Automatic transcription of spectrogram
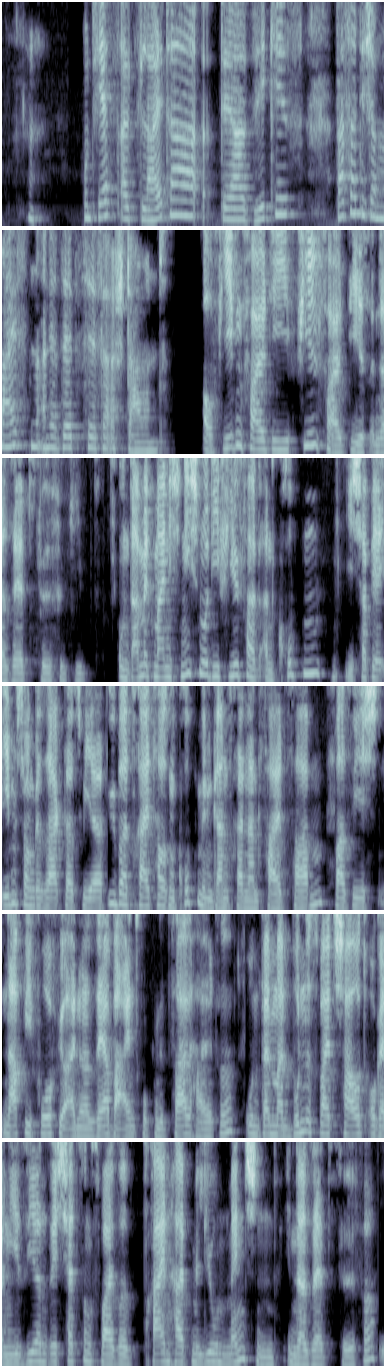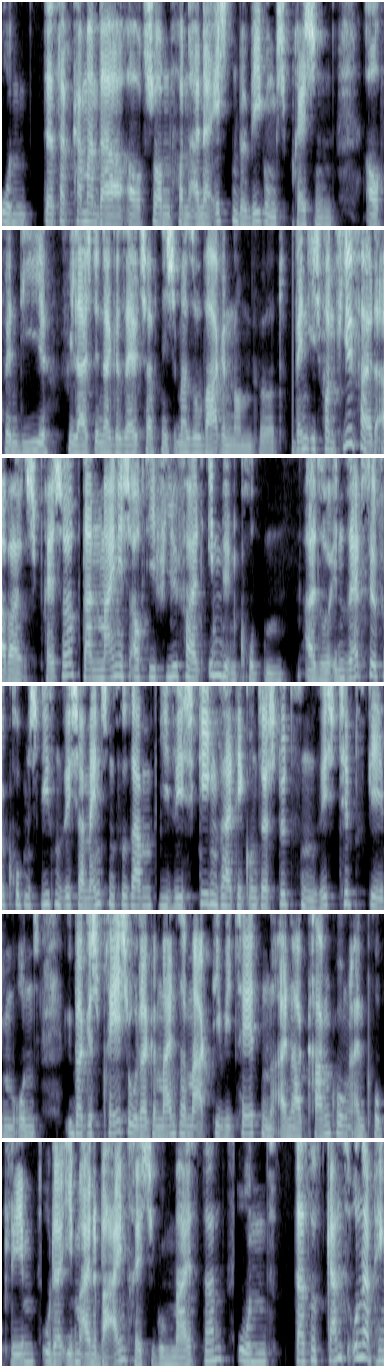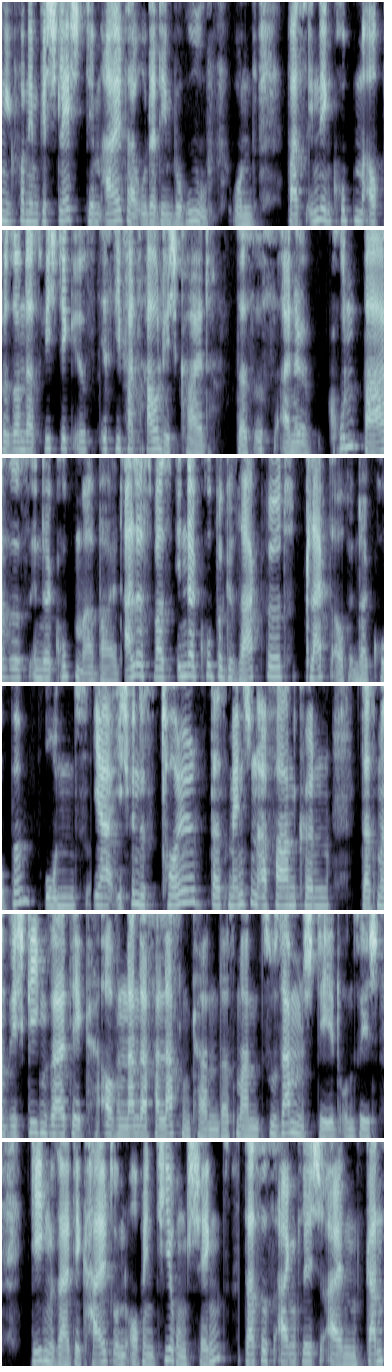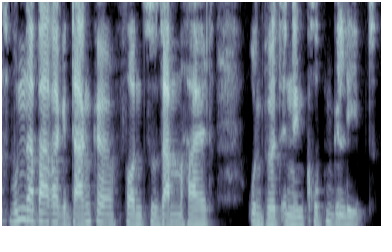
Und jetzt als Leiter der Sekis, was hat dich am meisten an der Selbsthilfe erstaunt? Auf jeden Fall die Vielfalt, die es in der Selbsthilfe gibt. Und damit meine ich nicht nur die Vielfalt an Gruppen. Ich habe ja eben schon gesagt, dass wir über 3000 Gruppen in ganz Rheinland-Pfalz haben, was ich nach wie vor für eine sehr beeindruckende Zahl halte. Und wenn man bundesweit schaut, organisieren sich schätzungsweise dreieinhalb Millionen Menschen in der Selbsthilfe. Und deshalb kann man da auch schon von einer echten Bewegung sprechen auch wenn die vielleicht in der Gesellschaft nicht immer so wahrgenommen wird. Wenn ich von Vielfalt aber spreche, dann meine ich auch die Vielfalt in den Gruppen. Also in Selbsthilfegruppen schließen sich ja Menschen zusammen, die sich gegenseitig unterstützen, sich Tipps geben und über Gespräche oder gemeinsame Aktivitäten eine Erkrankung, ein Problem oder eben eine Beeinträchtigung meistern. Und das ist ganz unabhängig von dem Geschlecht, dem Alter oder dem Beruf. Und was in den Gruppen auch besonders wichtig ist, ist die Vertraulichkeit. Das ist eine Grundbasis in der Gruppenarbeit. Alles, was in der Gruppe gesagt wird, bleibt auch in der Gruppe. Und ja, ich finde es toll, dass Menschen erfahren können, dass man sich gegenseitig aufeinander verlassen kann, dass man zusammensteht und sich gegenseitig Halt und Orientierung schenkt. Das ist eigentlich ein ganz wunderbarer Gedanke von Zusammenhalt und wird in den Gruppen gelebt.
